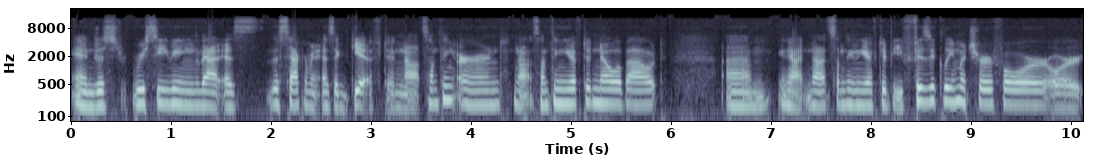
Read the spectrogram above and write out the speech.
And just receiving that as the sacrament as a gift and not something earned, not something you have to know about, um, you know, not something you have to be physically mature for or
